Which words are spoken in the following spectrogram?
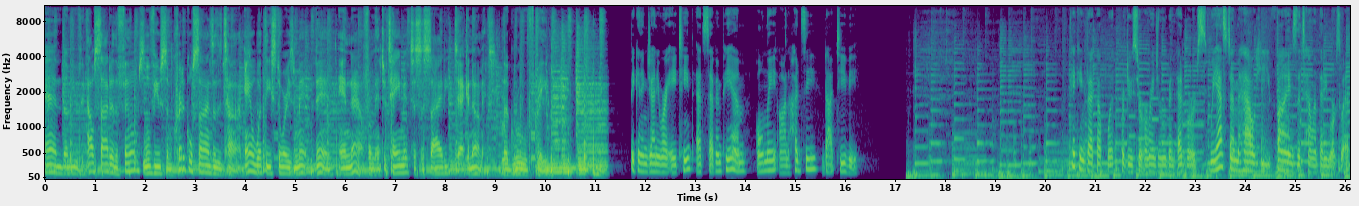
and the music. Outside of the films, we'll view some critical signs of the time and what these stories meant then and now, from entertainment to society to economics. The Groove Pavement. Beginning January 18th at 7 p.m only on Hudsy.tv. Picking back up with producer arranger Ruben Edwards, we asked him how he finds the talent that he works with.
